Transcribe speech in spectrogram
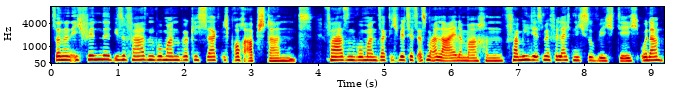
sondern ich finde diese Phasen, wo man wirklich sagt, ich brauche Abstand, Phasen, wo man sagt, ich will es jetzt erstmal alleine machen. Familie ist mir vielleicht nicht so wichtig. Oder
